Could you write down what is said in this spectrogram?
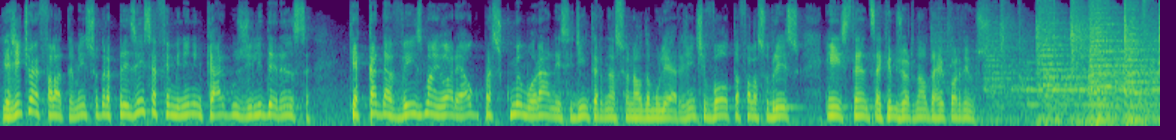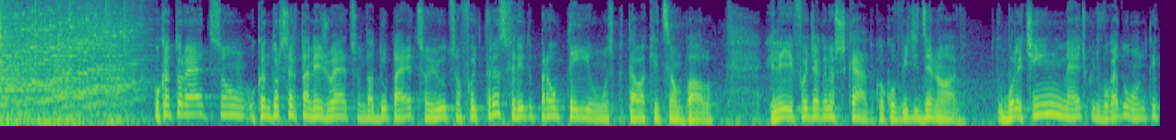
E a gente vai falar também sobre a presença feminina em cargos de liderança, que é cada vez maior. É algo para se comemorar nesse Dia Internacional da Mulher. A gente volta a falar sobre isso em instantes aqui no jornal da Record News. O cantor Edson, o cantor sertanejo Edson, da dupla Edson e Hudson, foi transferido para UTI, um hospital aqui de São Paulo. Ele foi diagnosticado com a Covid-19. O boletim médico divulgado ontem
